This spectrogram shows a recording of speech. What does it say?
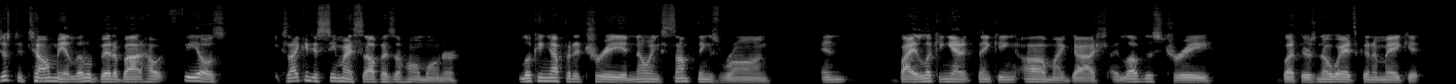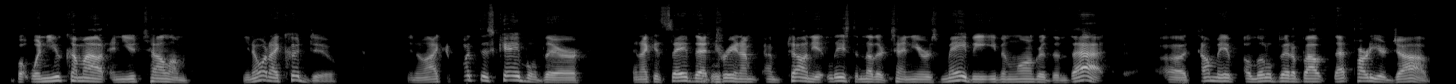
just to tell me a little bit about how it feels because I can just see myself as a homeowner looking up at a tree and knowing something's wrong and by looking at it thinking, "Oh my gosh, I love this tree, but there's no way it's going to make it." But when you come out and you tell them, "You know what I could do? You know, I could put this cable there and I could save that mm-hmm. tree and I'm I'm telling you at least another 10 years, maybe even longer than that." Uh, tell me a little bit about that part of your job.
